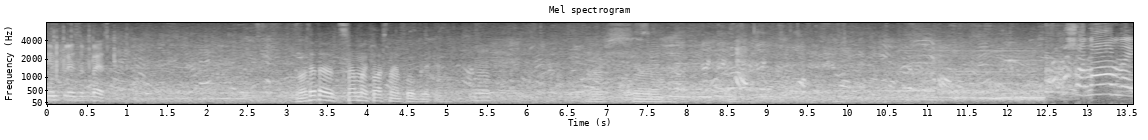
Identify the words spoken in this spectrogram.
Simply the best. вот это самая классная публика. Вообще. Шановний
